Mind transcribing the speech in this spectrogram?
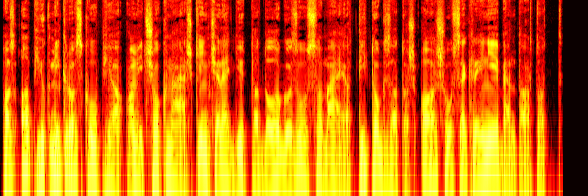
Az apjuk mikroszkópja, amit sok más kincsel együtt a dolgozószobája titokzatos alsó szekrényében tartott,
